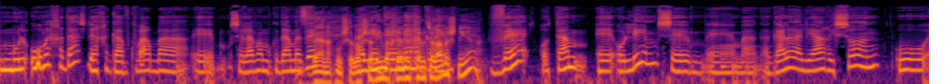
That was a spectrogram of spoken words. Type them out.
ומולאו מחדש, דרך אגב, כבר בשלב המוקדם הזה, ואנחנו שלוש שנים אחרי מלחמת העולם השנייה. ואותם uh, עולים, שהגל uh, העלייה הראשון, הוא uh,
